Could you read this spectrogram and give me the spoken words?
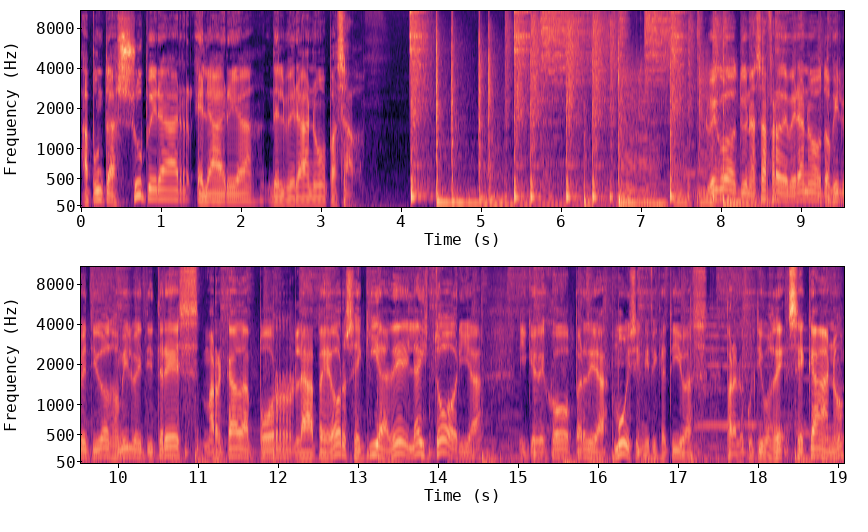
apunta a superar el área del verano pasado. Luego de una zafra de verano 2022-2023 marcada por la peor sequía de la historia y que dejó pérdidas muy significativas para los cultivos de secano,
